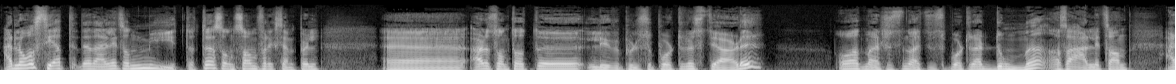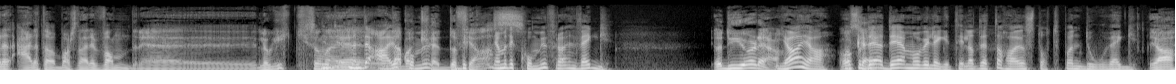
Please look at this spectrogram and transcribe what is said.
Er det lov å si at det der er litt sånn mytete, sånn som for eksempel Er det sånn at eh, Liverpool-supportere stjeler? Og at Manchester United-supportere er dumme? Altså Er det litt sånn Er, det, er dette bare sånn vandrelogikk? Sånn Men det, der- men det er jo bare kødd og det- fjas? Ja, men det kommer jo fra en vegg. Ja, du gjør det, ja? Ja ja. Altså, okay. det, det må vi legge til, at dette har jo stått på en dovegg. Ja,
